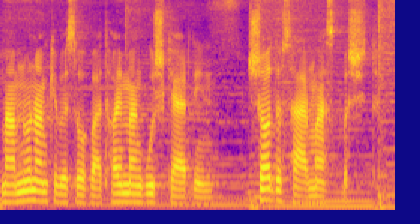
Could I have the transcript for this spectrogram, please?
ممنونم که به صحبتهای من گوش کردین. شاد و سرمست باشید.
